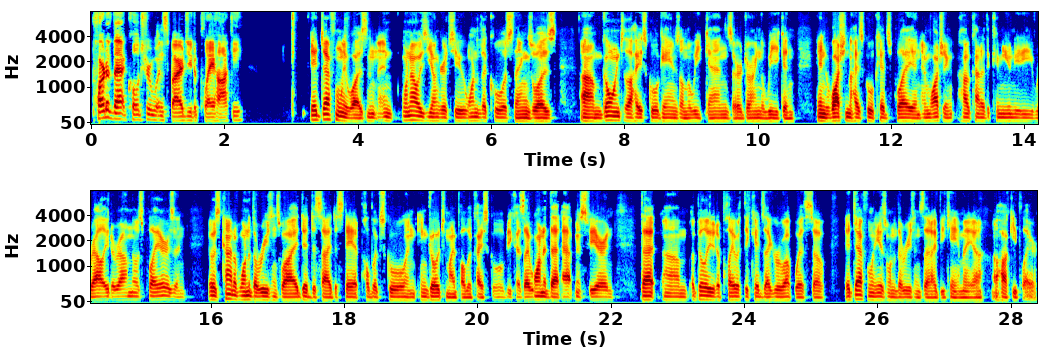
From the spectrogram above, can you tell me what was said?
part of that culture what inspired you to play hockey? It definitely was, and, and when I was younger too, one of the coolest things was um, going to the high school games on the weekends or during the week, and and watching the high school kids play, and, and watching how kind of the community rallied around those players, and it was kind of one of the reasons why I did decide to stay at public school and, and go to my public high school because I wanted that atmosphere and that um, ability to play with the kids I grew up with. So it definitely is one of the reasons that I became a, a, uh, hockey player.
